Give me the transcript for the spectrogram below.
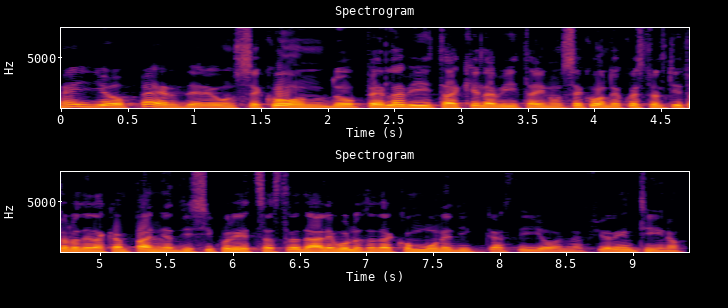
Meglio perdere un secondo per la vita che la vita in un secondo e questo è il titolo della campagna di sicurezza stradale voluta dal comune di Castiglione Fiorentino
